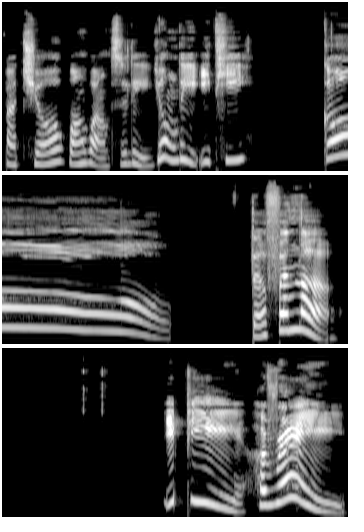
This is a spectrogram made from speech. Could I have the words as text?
把球往网子里用力一踢，Goal！得分了。Yippee! Hooray!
